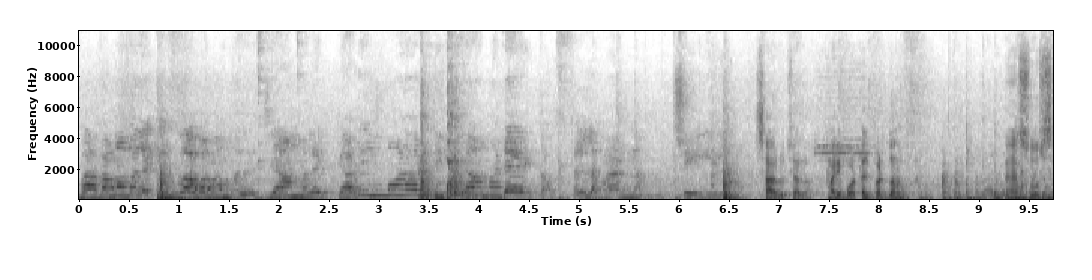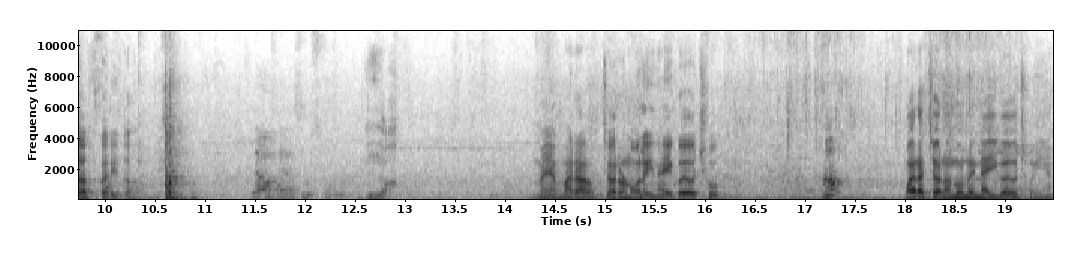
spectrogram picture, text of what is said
વાવામાં મળે કે વાવામાં મળે? જ્યાં મળે ત્યારે મળે ઢીલા મળે તો સારું ચલો. મારી બોટલ પર દો. અને શૂઝ સાફ કરી દો. લો. મેં મારા ચરણો લઈને આવી ગયો છું. હા? મારા ચરણો લઈને આવી ગયો છું અહીંયા.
